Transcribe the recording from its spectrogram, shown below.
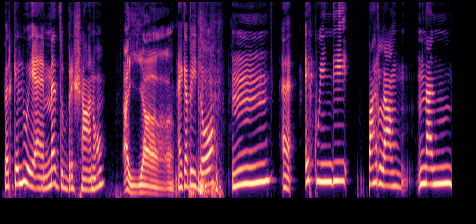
perché lui è mezzo bresciano, Aia. hai capito? Mm, eh, E quindi parla un, una- un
